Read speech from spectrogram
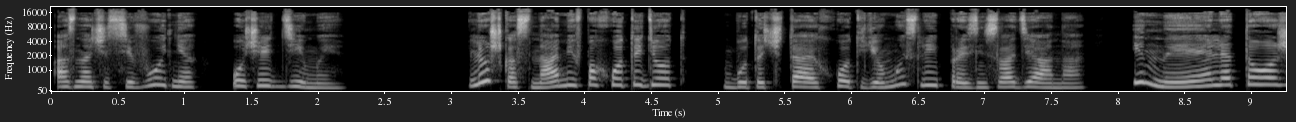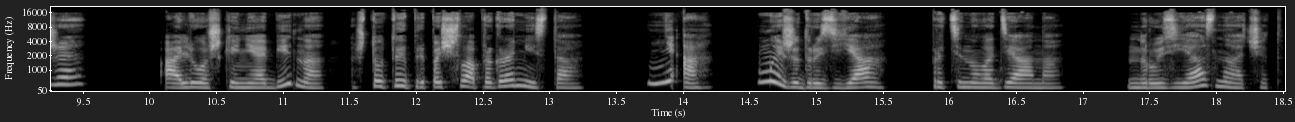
а значит, сегодня очередь Димы. «Лёшка с нами в поход идет», будто читая ход ее мыслей, произнесла Диана. «И Неля тоже». «А Лёшке не обидно, что ты предпочла программиста?» «Не-а, мы же друзья», протянула Диана. «Друзья, значит?»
